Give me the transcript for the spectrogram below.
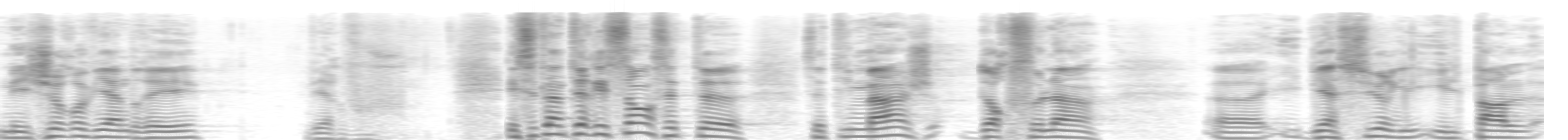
mais je reviendrai vers vous. Et c'est intéressant cette, cette image d'orphelin. Euh, bien sûr, il parle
